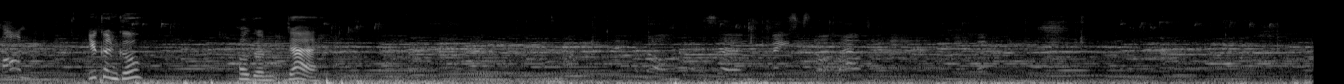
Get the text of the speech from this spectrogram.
Mom. You can go. Hold on. Yeah.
